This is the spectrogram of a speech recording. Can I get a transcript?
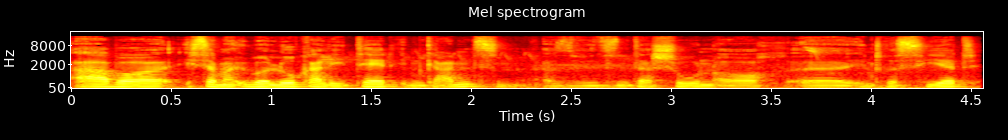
aber ich sag mal über Lokalität im Ganzen. Also wir sind da schon auch äh, interessiert,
